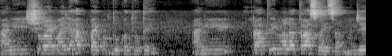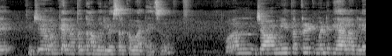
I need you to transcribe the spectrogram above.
आणि शिवाय माझे हातपाय पण दुखत होते. आणि रात्री मला त्रास व्हायचा म्हणजे जेवण केल्यानंतर घाबरल्यासारखं वाटायचं. पण जेव्हा मी इथं ट्रीटमेंट घ्यायला लागले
